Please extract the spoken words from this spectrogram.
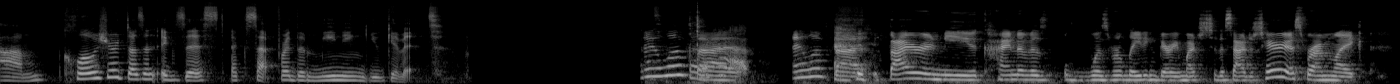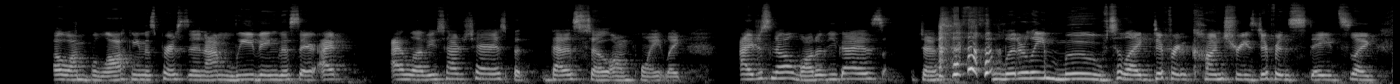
Um, closure doesn't exist except for the meaning you give it. I love that. I love that. Fire in me kind of is was relating very much to the Sagittarius, where I'm like, oh, I'm blocking this person, I'm leaving this area. I I love you, Sagittarius, but that is so on point. Like, I just know a lot of you guys just literally move to like different countries, different states, like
